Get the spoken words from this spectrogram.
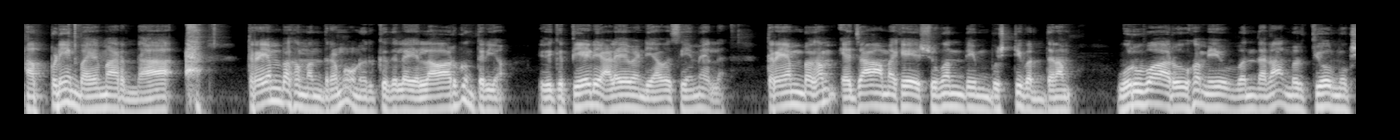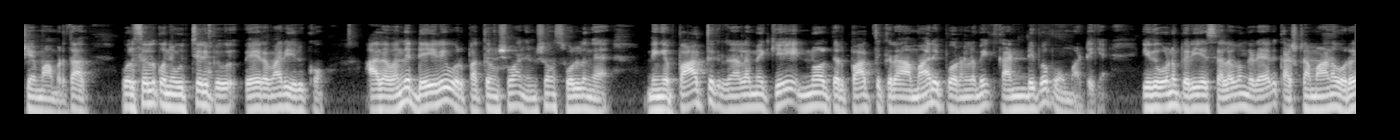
அப்படியும் பயமாக இருந்தால் திரையம்பக மந்திரம்னு ஒன்று இருக்குதுல்ல எல்லாருக்கும் தெரியும். இதுக்கு தேடி அலைய வேண்டிய அவசியமே இல்லை. திரையம்பகம் யஜாமகே சுகந்திம் புஷ்டிவர்தனம். உருவாரூகம் வந்தனா மிருத்தியோர் முக்ஷயமாமிருத்தாத் ஒரு சில கொஞ்சம் உச்சரிப்பு வேறு மாதிரி இருக்கும். அதை வந்து டெய்லி ஒரு பத்து நிமிஷம் அஞ்சு நிமிஷம் சொல்லுங்கள் நீங்கள் பார்த்துக்கிற நிலைமைக்கு இன்னொருத்தர் பார்த்துக்கிற மாதிரி போகிற நிலைமைக்கு கண்டிப்பாக போக மாட்டீங்க. இது ஒன்றும் பெரிய செலவும் கிடையாது. கஷ்டமான ஒரு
